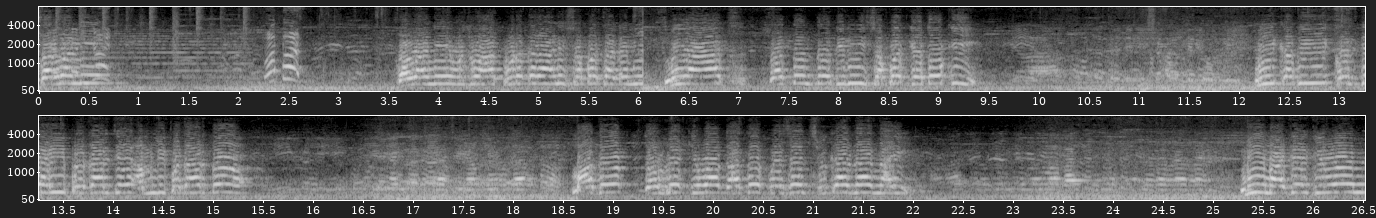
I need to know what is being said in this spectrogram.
सर्वांनी वापस. सर्वांनी उजवा हात पुढे करा आणि शपथसाठी मी मी आज स्वातंत्र्य दिनी शपथ घेतो की मी कधी कोणत्याही प्रकारचे अंमली पदार्थ मादक द्रव्य किंवा घातक व्यसन स्वीकारणार नाही. मी माझे जीवन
